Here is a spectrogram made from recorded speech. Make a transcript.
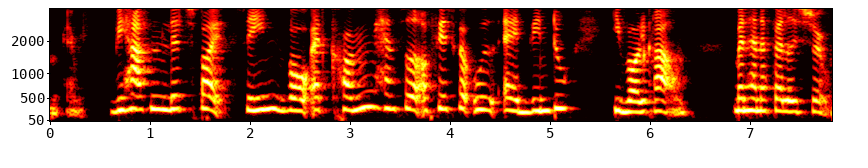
Apparently. Vi har sådan en lidt spøj scene, hvor at kongen han sidder og fisker ud af et vindue i voldgraven, men han er faldet i søvn.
